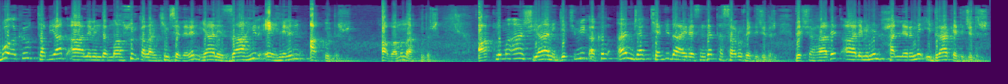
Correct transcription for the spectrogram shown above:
Bu akıl tabiat aleminde mahsur kalan kimselerin yani zahir ehlinin aklıdır. Avamın aklıdır. Aklı aş yani geçimlik akıl ancak kendi dairesinde tasarruf edicidir ve şehadet aleminin hallerini idrak edicidir.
